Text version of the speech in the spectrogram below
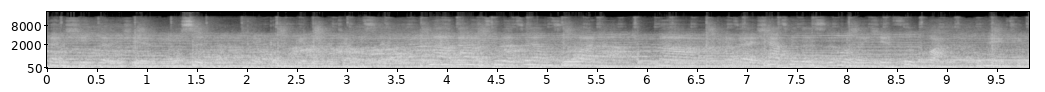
更新的一些模式，让它可以更便利的驾驶。那当然除了这样之外呢，那他在下车的时候的一些付款，我们也提供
